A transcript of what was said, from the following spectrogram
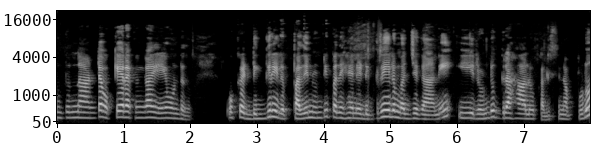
ఉంటుందా అంటే ఒకే రకంగా ఏమి ఉండదు. ఒక డిగ్రీలు పది నుండి పదిహేను డిగ్రీల మధ్య కానీ ఈ రెండు గ్రహాలు కలిసినప్పుడు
